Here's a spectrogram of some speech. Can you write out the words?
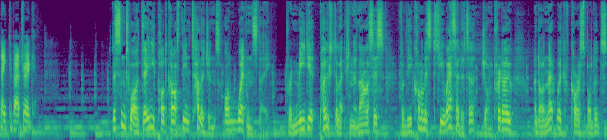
Thank you, Patrick. Listen to our daily podcast, The Intelligence, on Wednesday for immediate post election analysis from The Economist's US editor, John Prideaux, and our network of correspondents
